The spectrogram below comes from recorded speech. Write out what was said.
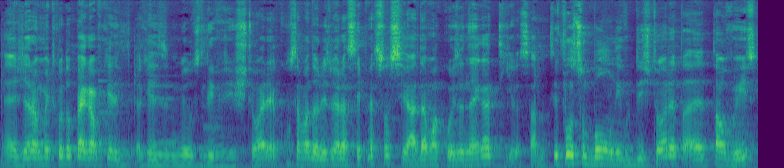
é, geralmente quando eu pegava aquele, aqueles meus livros de história, conservadorismo era sempre associado a uma coisa negativa, sabe? Se fosse um bom livro de história, é, talvez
